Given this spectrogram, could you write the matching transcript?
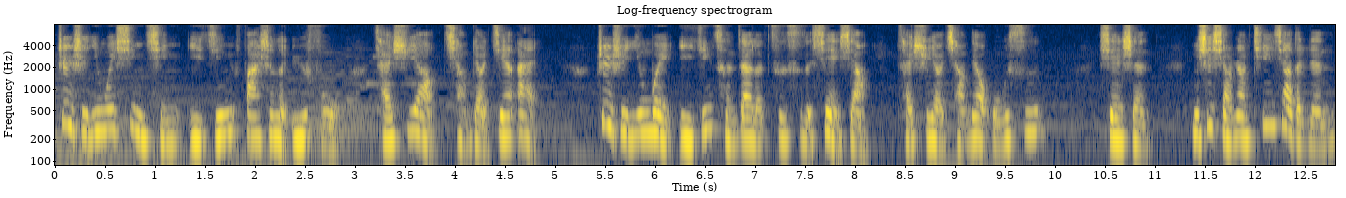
正是因为性情已经发生了迂腐，才需要强调兼爱；正是因为已经存在了自私的现象，才需要强调无私。先生，你是想让天下的人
